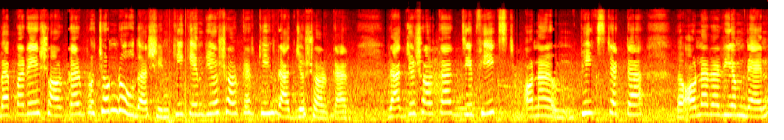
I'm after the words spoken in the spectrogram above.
ব্যাপারে সরকার প্রচণ্ড উদাসীন। কি কেন্দ্রীয় সরকার, কি রাজ্য সরকার? রাজ্য সরকার যে ফিক্সড অনার ফিক্সড একটা অনারারিয়াম দেন,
